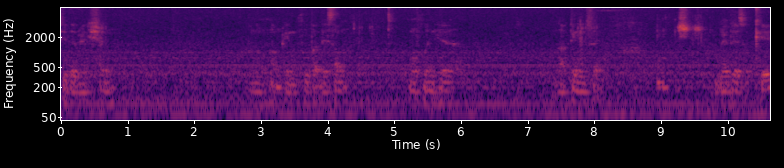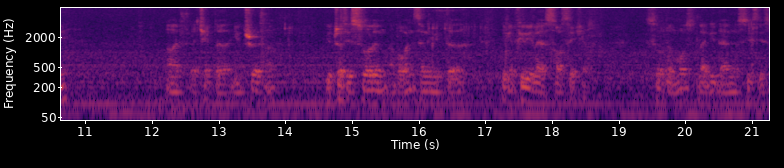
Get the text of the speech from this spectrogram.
See the reaction? No, not painful, but there's some movement here. Nothing inside. Bladder is okay. Now I've I checked the uterus. Huh? Uterus is swollen about one centimeter. You can feel it like a sausage. huh? So the most likely diagnosis is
